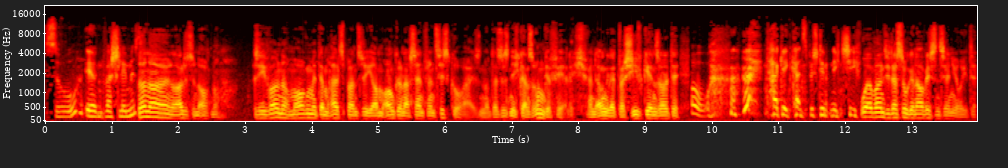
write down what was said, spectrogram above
So? Irgendwas Schlimmes? Nein, nein, alles in Ordnung. Sie wollen noch morgen mit dem Halsband zu Ihrem Onkel nach San Francisco reisen. Und das ist nicht ganz ungefährlich. Wenn irgendetwas schiefgehen sollte. Oh, dagegen kann es bestimmt nicht schief. Woher wollen Sie das so genau wissen, Senorita?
